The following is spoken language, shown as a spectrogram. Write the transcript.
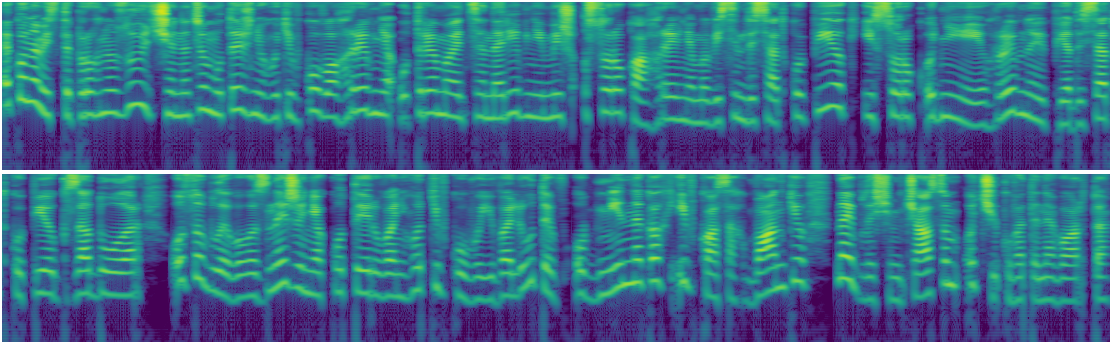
Економісти прогнозують, що на цьому тижні готівкова гривня утримається на рівні між 40 гривнями 80 копійок і 41 гривнею 50 копійок за долар. Особливого зниження котирувань готівкової валюти в обмінниках і в касах банків найближчим часом очікувати не варто.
